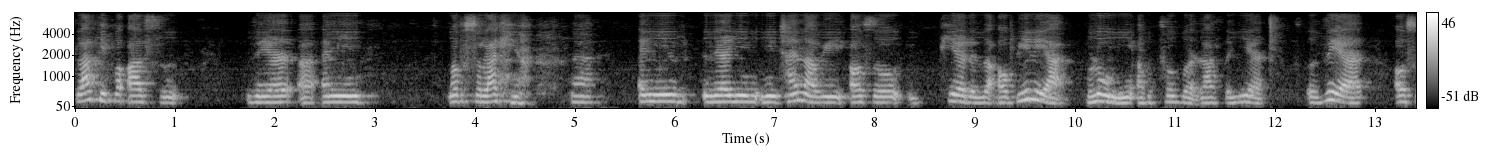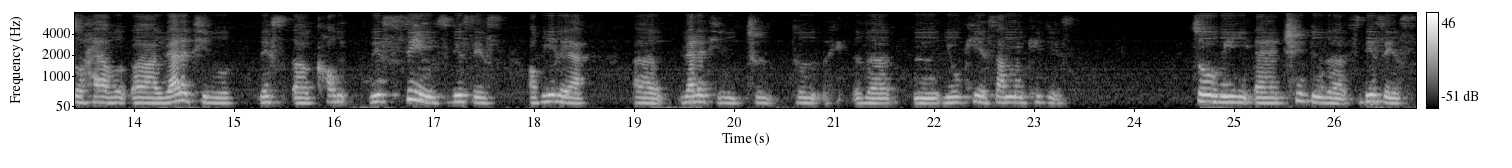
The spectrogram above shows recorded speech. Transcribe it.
lucky for us there, uh, I mean, not so lucky. Uh, I mean, there in, in China, we also paired the Obelia bloom in October last year. So there also have a relative this uh, this same species Obelia uh, relative to to the um, UK salmon cages. So we uh, changed the species,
